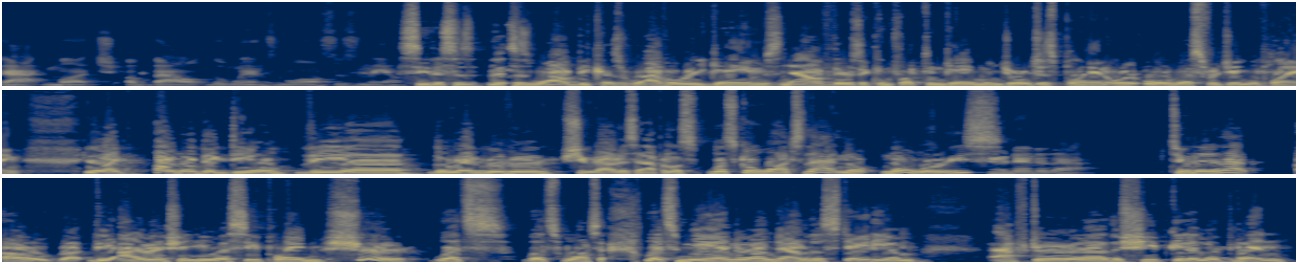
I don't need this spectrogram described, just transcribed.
that much about the wins and losses in the outcome. see this is this is wild because rivalry games, now if there's a conflicting game when Georgia's playing or, or West Virginia playing, you're like, oh no big deal. The uh the Red River shootout has happened. Let's let's go watch that. No no worries. Tune into that. Tune into that. Oh, uh, the Irish and USC playing? Sure. Let's let's watch it. Let's meander on down to the stadium after uh, the sheep get in their pen,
